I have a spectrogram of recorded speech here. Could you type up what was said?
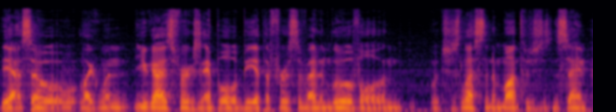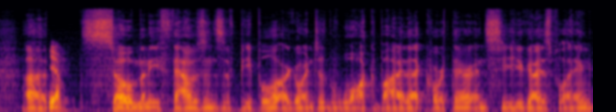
Yeah, so like when you guys, for example, will be at the first event in Louisville, and which is less than a month, which is insane. Uh, yep. So many thousands of people are going to walk by that court there and see you guys playing.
